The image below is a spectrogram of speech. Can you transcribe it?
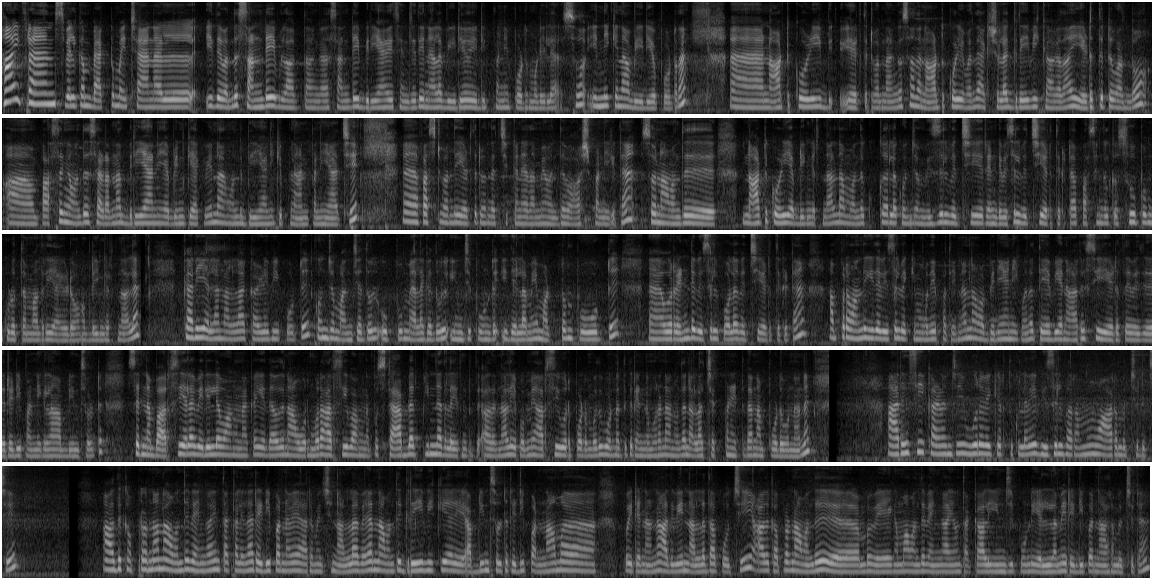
Hi friends welcome back to my channel இது வந்து Sunday vlog தாங்க. சண்டே பிரியாணி செஞ்சது. என்னால் வீடியோ எடிட் பண்ணி போட முடியல. ஸோ இன்றைக்கி நான் வீடியோ போடுறேன். நாட்டுக்கோழி எடுத்துகிட்டு வந்தாங்க. ஸோ அந்த நாட்டுக்கோழி வந்து ஆக்சுவலாக கிரேவிக்காக தான் எடுத்துகிட்டு வந்தோம். பசங்க வந்து சடனாக பிரியாணி அப்படின்னு கேட்கவே நாங்கள் வந்து பிரியாணிக்கு பிளான் பண்ணியாச்சு. ஃபஸ்ட்டு வந்து எடுத்துகிட்டு வந்த சிக்கன் எல்லாமே வந்து வாஷ் பண்ணிக்கிட்டேன். ஸோ நான் வந்து நாட்டுக்கோழி அப்படிங்கிறதுனால நம்ம வந்து குக்கரில் கொஞ்சம் விசில் வச்சு ரெண்டு விசில் வச்சு எடுத்துக்கிட்டால் பசங்களுக்கு சூப்பும் கொடுத்த மாதிரி ஆகிடும் அப்படிங்கிறதுனால கறியெல்லாம் நல்லா கழுவி போட்டு கொஞ்சம் மஞ்சத்தூள் உப்பு மிளகுதூள் இஞ்சி பூண்டு இது எல்லாமே மட்டும் போட்டு ஒரு ரெண்டு விசில் போல் வச்சு எடுத்துக்கிட்டேன். அப்புறம் வந்து இதை விசில் வைக்கும் போதே பார்த்திங்கன்னா நம்ம பிரியாணிக்கு வந்து தேவையான அரிசி எடுத்து ரெடி பண்ணிக்கலாம் அப்படின்னு சொல்லிட்டு சரி நம்ம அரிசியெல்லாம் வெளியில் வாங்கினாக்கா ஏதாவது நான் ஒரு முறை அரிசி வாங்கினப்போ ஸ்டாப்லர் பின் அதில் இருந்தது. அதனால் எப்போவுமே அரிசி ஒரு போடும்போது ஒன்றுத்துக்கு ரெண்டு முறை நான் வந்து நல்லா செக் பண்ணிட்டு தான் நான் போடுவேன் நான். அரிசி களைஞ்சி ஊற வைக்கிறதுக்குள்ளவே விசில் வரவும் ஆரம்பிச்சிடுச்சு. அதுக்கப்புறம் தான் நான் வந்து வெங்காயம் தக்காளிலாம் ரெடி பண்ணவே ஆரம்பித்தேன் நல்ல வேலை நான் வந்து கிரேவிக்கு அப்படின்னு சொல்லிட்டு ரெடி பண்ணாமல் போயிட்டேன் நான். அதுவே நல்லதாக போச்சு. அதுக்கப்புறம் நான் வந்து ரொம்ப வேகமாக வந்து வெங்காயம் தக்காளி இஞ்சி பூண்டு எல்லாமே ரெடி பண்ண ஆரம்பிச்சிட்டேன்.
